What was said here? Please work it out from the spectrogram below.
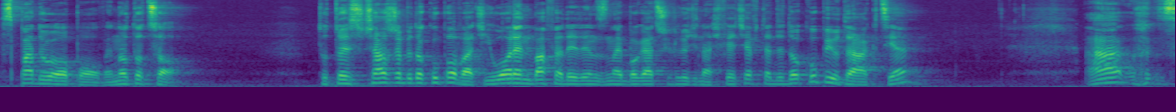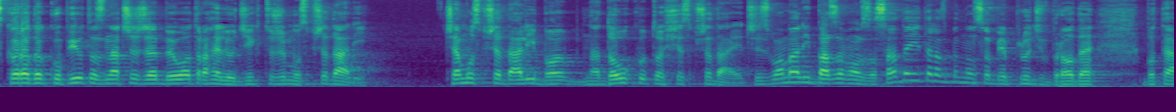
spadły o połowę. No to co? To to jest czas, żeby dokupować. I Warren Buffett, jeden z najbogatszych ludzi na świecie, wtedy dokupił te akcje. A skoro dokupił, to znaczy, że było trochę ludzi, którzy mu sprzedali. Czemu sprzedali? Bo na dołku to się sprzedaje. Czyli złamali bazową zasadę i teraz będą sobie pluć w brodę, bo te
